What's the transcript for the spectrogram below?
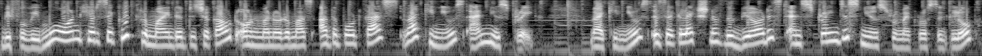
Before we move on, here's a quick reminder to check out on Manorama's other podcasts, Wacky News and Newsbreak. Wacky News is a collection of the weirdest and strangest news from across the globe,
